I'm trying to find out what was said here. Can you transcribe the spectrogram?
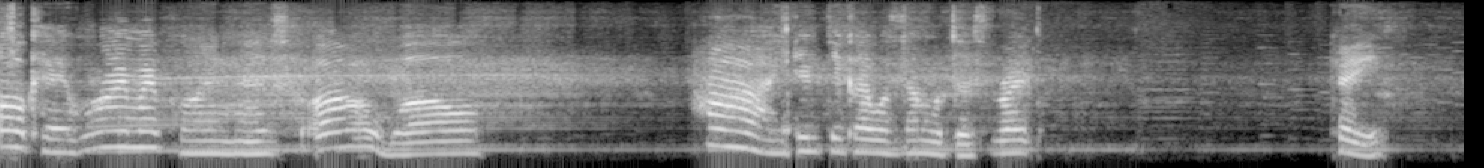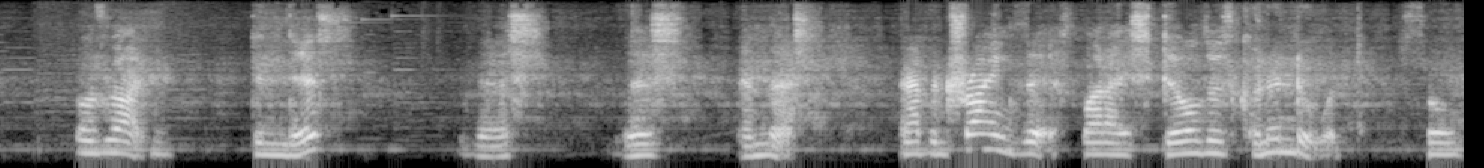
Okay, why am I playing this? Oh well. Ah, you didn't think I was done with this, right? Okay. Goes right. Then this, this, this, and this. And I've been trying this, but I still just couldn't do it. So,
